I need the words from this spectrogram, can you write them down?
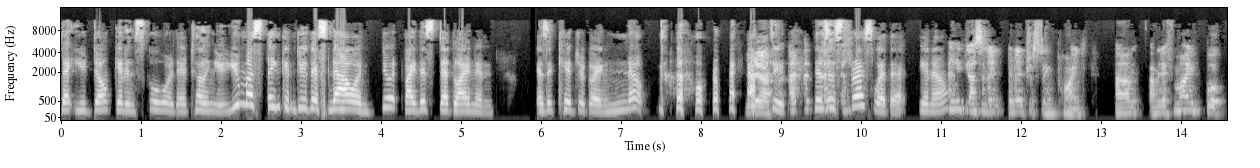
that you don't get in school where they're telling you, you must think and do this now and do it by this deadline. And as a kid, you're going, no, yeah. I, There's a stress with it, you know? I think that's an, an interesting point. Um, I mean, if my book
